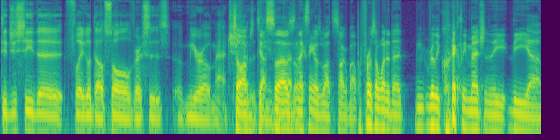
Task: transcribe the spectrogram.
Did you see the Fuego del Sol versus Miro match? So I was yeah, so that was the next thing I was about to talk about. But first, I wanted to really quickly mention the the uh,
